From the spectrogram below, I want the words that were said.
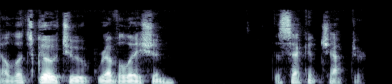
Now let's go to Revelation the second chapter.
